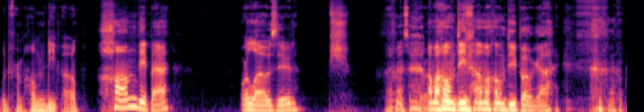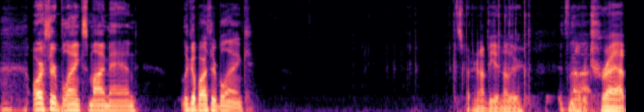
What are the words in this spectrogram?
Wood from Home Depot. Home Depot or Lowe's, dude. Psh, I don't support I'm a Home Depot. I'm a Home Depot guy. Arthur Blank's my man. Look up Arthur Blank. This better not be another It's another not. trap.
